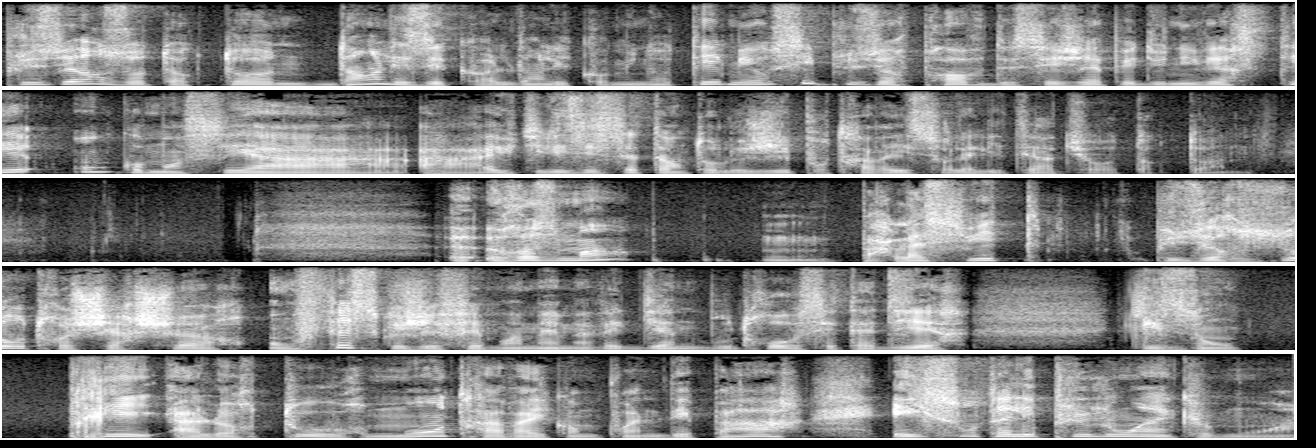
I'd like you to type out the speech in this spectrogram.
plusieurs autochtones dans les écoles, dans les communautés, mais aussi plusieurs profs de cégep et d'université ont commencé à, utiliser cette anthologie pour travailler sur la littérature autochtone. heureusement, hum, par la suite, plusieurs autres chercheurs ont fait ce que j'ai fait moi-même avec Diane Boudreau, c'est-à-dire qu'ils ont pris à leur tour mon travail comme point de départ et ils sont allés plus loin que moi.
